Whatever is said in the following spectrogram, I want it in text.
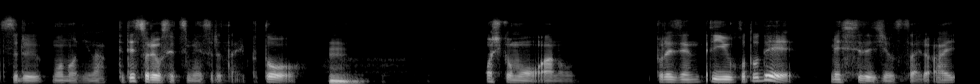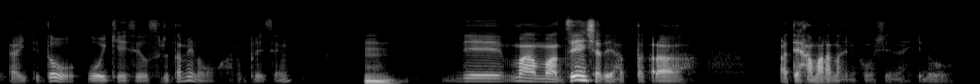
するものになってて、それを説明するタイプと、うん。もしくはもう、あの、プレゼンっていうことで、メッセージを伝える相相手と合意形成をするためのあのプレゼン。うん。で、まあまあ、前者であったから、当てはまらないのかもしれないけど、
